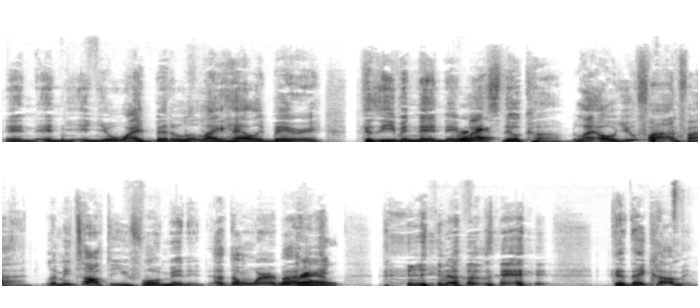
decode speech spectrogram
and and and your wife better look like Halle Berry, because even then they Right. might still come. Like, oh, you fine, fine. Let me talk to you for a minute. Uh, don't worry about him. you know, what I'm saying? Because they coming.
